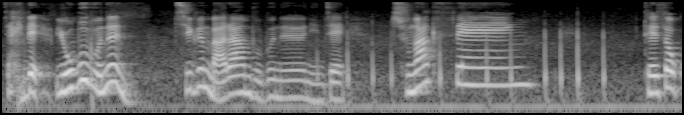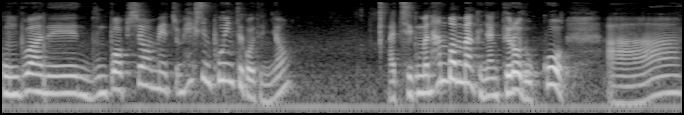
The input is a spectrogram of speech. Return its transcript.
자, 근데 요 부분은 지금 말한 부분은 이제 중학생 돼서 공부하는 문법 시험의 좀 핵심 포인트거든요. 아, 지금은 한 번만 그냥 들어놓고 아,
